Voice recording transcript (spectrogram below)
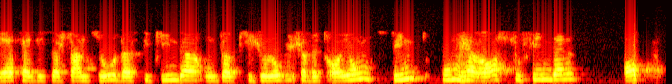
derzeit ist der Stand so, dass die Kinder unter psychologischer Betreuung sind, um herauszufinden, ob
